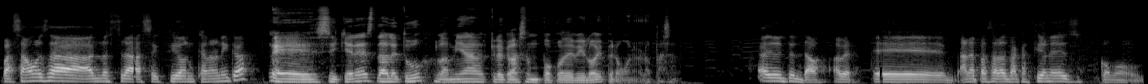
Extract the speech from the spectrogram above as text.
pasamos a nuestra sección canónica. Eh, si quieres, dale tú. La mía creo que va a ser un poco débil hoy, pero bueno, no pasa. Ah, yo he intentado. A ver, eh, han pasado las vacaciones, como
